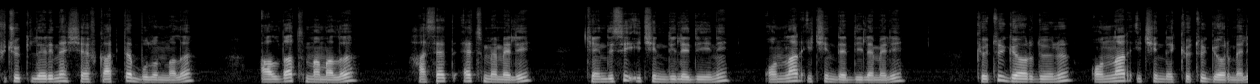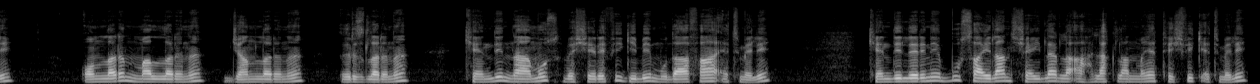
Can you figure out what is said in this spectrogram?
küçüklerine şefkatte bulunmalı, aldatmamalı, haset etmemeli, kendisi için dilediğini onlar için de dilemeli, kötü gördüğünü onlar için de kötü görmeli, onların mallarını, canlarını, ırzlarını kendi namus ve şerefi gibi müdafaa etmeli, kendilerini bu sayılan şeylerle ahlaklanmaya teşvik etmeli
